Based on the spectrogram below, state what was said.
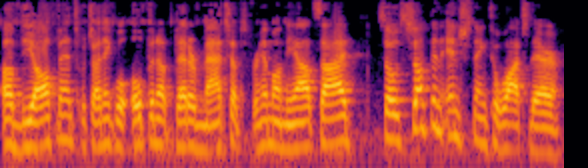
of the offense, which I think will open up better matchups for him on the outside. So something interesting to watch there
